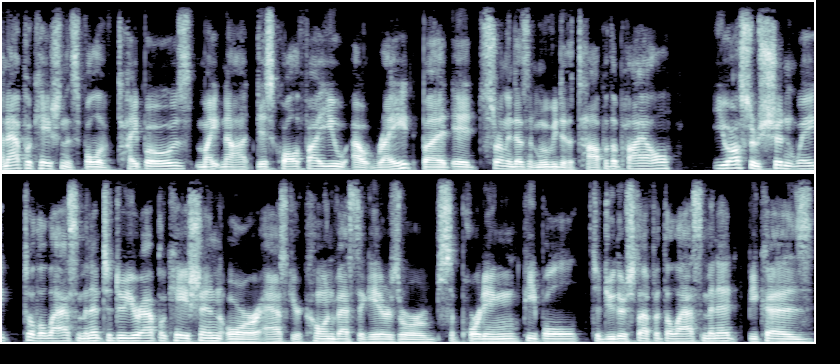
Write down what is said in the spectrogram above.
An application that's full of typos might not disqualify you outright, but it certainly doesn't move you to the top of the pile you also shouldn't wait till the last minute to do your application or ask your co-investigators or supporting people to do their stuff at the last minute because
